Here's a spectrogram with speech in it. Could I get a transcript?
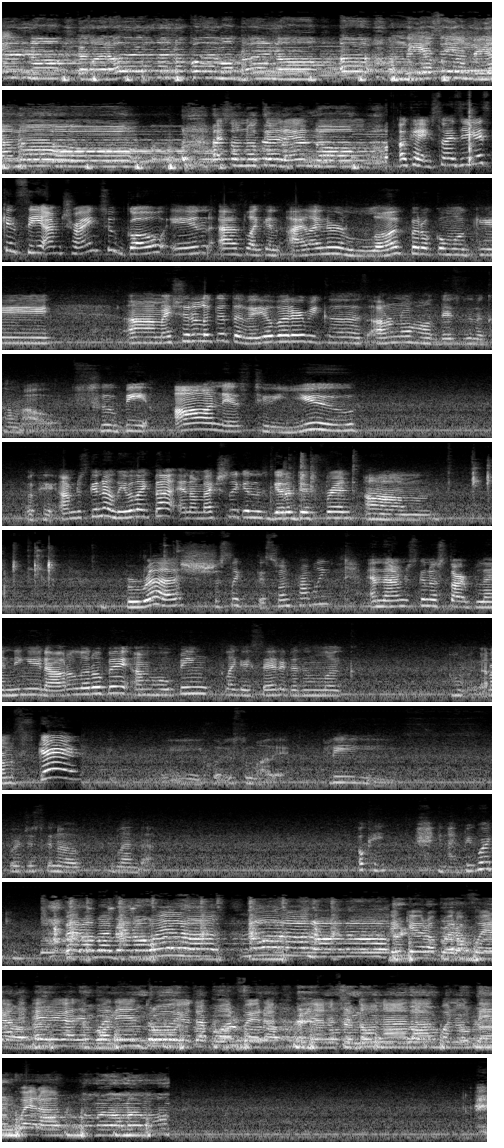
Okay, so as you guys can see, I'm trying to go in as like an eyeliner look, pero como que um, I should have looked at the video better because I don't know how this is gonna come out. To be honest to you, okay, I'm just gonna leave it like that, and I'm actually gonna get a different um brush just like this one probably and then i'm just gonna start blending it out a little bit i'm hoping like i said it doesn't look oh my god i'm scared. Please. We're just gonna blend that. Okay it might be working. Pero bebé no vuelas no no no no. Te quiero pero afuera erga después dentro y otra por fuera. Ya no siento nada cuando te encuera.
